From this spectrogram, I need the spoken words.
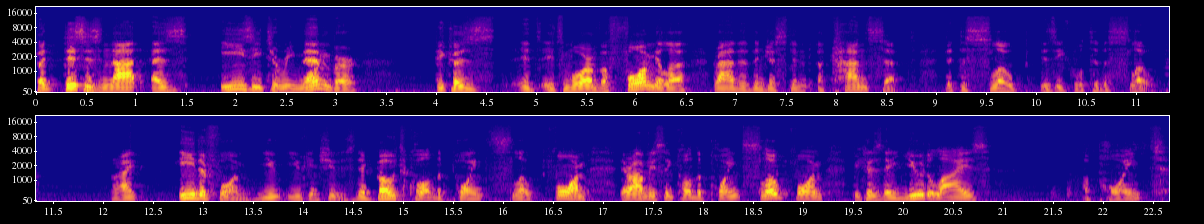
But this is not as easy to remember because it's, it's more of a formula rather than just an, a concept that the slope is equal to the slope. Right? Either form you, you can choose. They're both called the point slope form. They're obviously called the point slope form because they utilize a point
